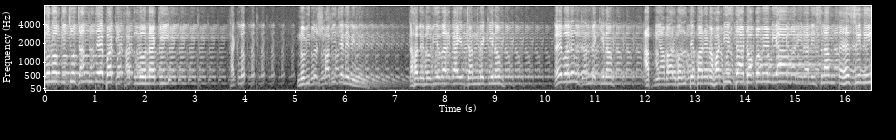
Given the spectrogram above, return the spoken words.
কোনো কিছু জানতে বাকি থাকল নাকি? থাকল? নবী তো সবই জেনে নিলেন। তাহলে নবী এবার গায়েব জানবে কি নাম? এই বলেন, জানবে কি নাম? আপনি আবার বলতে পারেন হোয়াট ইজ দা ডকুমেন্ট ইয়া ইসলাম তেহসিনী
